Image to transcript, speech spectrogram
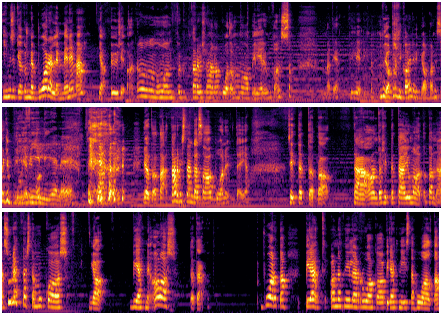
ihmiset joutuivat sinne vuorelle menemään ja pyysi jotain, että "Oo, mulla on tarvis vähän apua tämän maanviljelyn kanssa. Mä en tiedä, viljelikö ne Japanikainen Japanissakin viljeli. Viljelee. Ja tota, tarvis tämän kanssa apua nyt. Ja sitten tota, tää antoi sitten tää Jumala tota, nämä sudet tästä mukaas ja viet ne alas tätä vuorta, pidät, annat niille ruokaa, pidät niistä huolta,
